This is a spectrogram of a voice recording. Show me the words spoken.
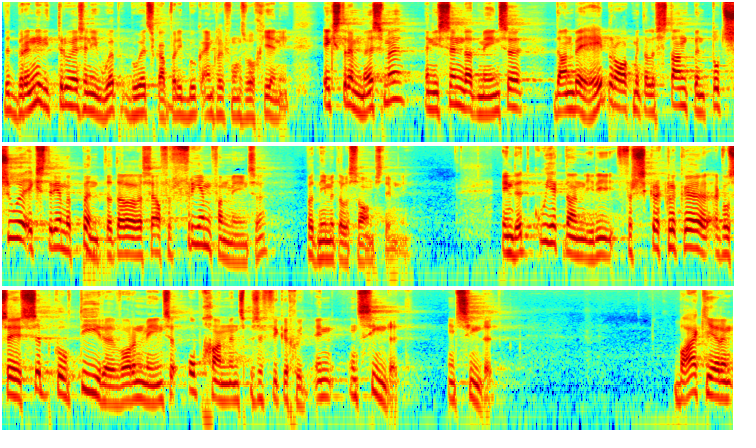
Dit bring nie die troos en die hoop boodskap wat die boek eintlik vir ons wil gee nie. Ekstremisme in die sin dat mense dan behep raak met hulle standpunt tot so 'n ekstreme punt dat hulle hulle self vervreem van mense wat nie met hulle saamstem nie. En dit kweek dan hierdie verskriklike, ek wil sê subkulture waarin mense opgaan in spesifieke goed en ons sien dit. Ons sien dit. Baie keer en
